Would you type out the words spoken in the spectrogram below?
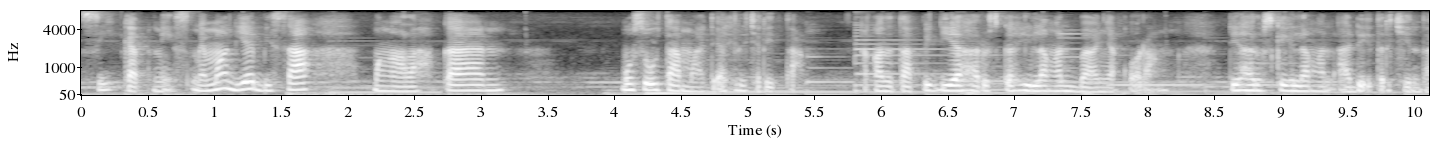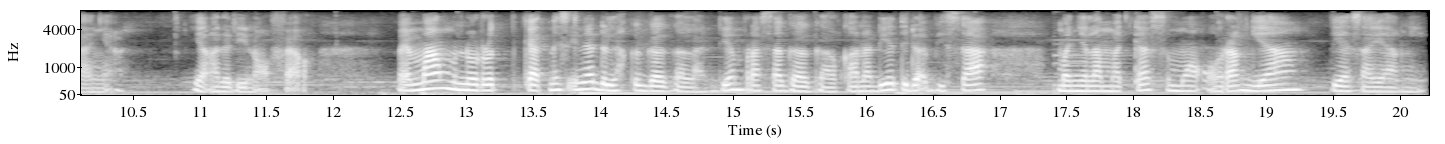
si Katniss, memang dia bisa mengalahkan musuh utama di akhir cerita akan tetapi dia harus kehilangan banyak orang. Dia harus kehilangan adik tercintanya yang ada di novel. Memang menurut Katniss ini adalah kegagalan. Dia merasa gagal karena dia tidak bisa menyelamatkan semua orang yang dia sayangi.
